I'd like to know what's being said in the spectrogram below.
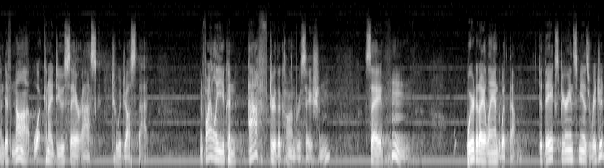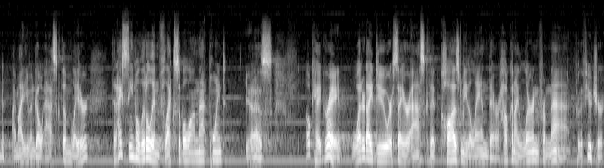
And if not, what can I do, say, or ask to adjust that? And finally, you can, after the conversation, say, hmm, where did I land with them? Did they experience me as rigid? I might even go ask them later. Did I seem a little inflexible on that point? Yes. Okay, great. What did I do or say or ask that caused me to land there? How can I learn from that for the future?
